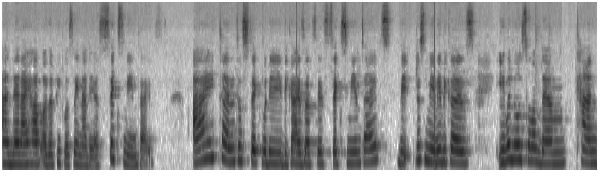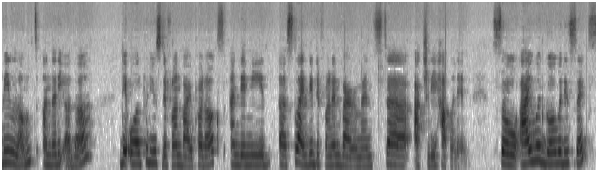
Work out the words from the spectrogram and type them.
and then I have other people saying that there are six main types. I tend to stick with the, the guys that say six main types, just mainly because even though some of them can be lumped under the other, they all produce different byproducts and they need slightly different environments to actually happen in. So I would go with the six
